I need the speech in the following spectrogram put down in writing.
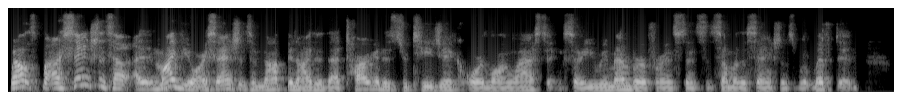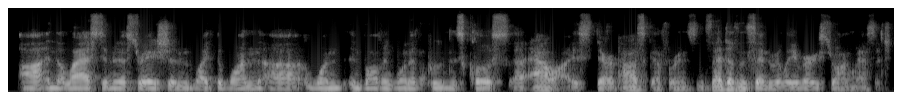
Well, our sanctions, have, in my view, our sanctions have not been either that targeted, strategic, or long lasting. So you remember, for instance, that some of the sanctions were lifted uh, in the last administration, like the one uh, one involving one of Putin's close uh, allies, Deripaska, for instance. That doesn't send really a very strong message.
